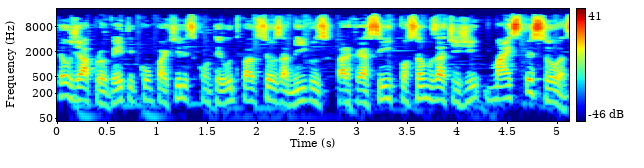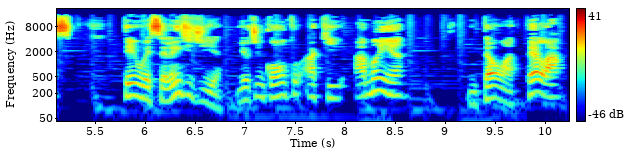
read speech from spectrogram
Então já aproveita e compartilhe esse conteúdo para os seus amigos para que assim possamos atingir mais pessoas. Tenha um excelente dia e eu te encontro aqui amanhã. Então até lá!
